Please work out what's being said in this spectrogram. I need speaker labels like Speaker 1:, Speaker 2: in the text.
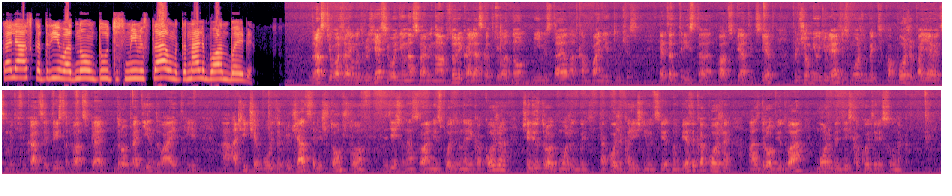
Speaker 1: Коляска 3 в одном туче с Мими Стайл на канале Буан Бэби.
Speaker 2: Здравствуйте, уважаемые друзья! Сегодня у нас с вами на обзоре коляска 3 в одном Mimi Style от компании Tutis. Это 325 цвет, причем не удивляйтесь, может быть попозже появятся модификации 325 дробь 1, 2 и 3. А, отличие будет заключаться лишь в том, что здесь у нас с вами использована эко-кожа, через дробь может быть такой же коричневый цвет, но без эко-кожи, а с дробью 2 может быть здесь какой-то рисунок.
